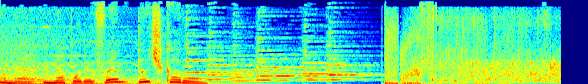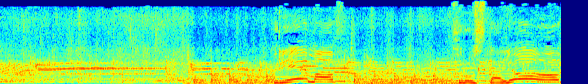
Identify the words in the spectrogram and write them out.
Эксклюзивно на podfm.ru Кремов, Хрусталев.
